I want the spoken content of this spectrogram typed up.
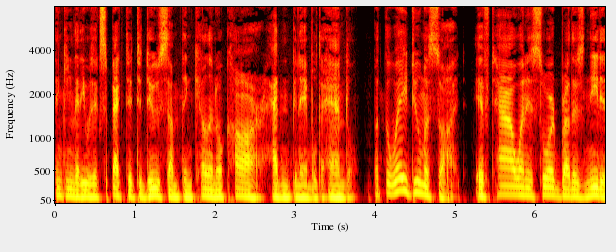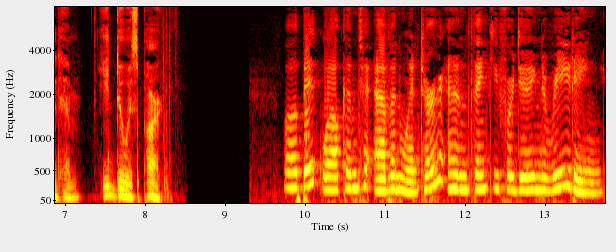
thinking that he was expected to do something Kellan Okar hadn't been able to handle. But the way Duma saw it, if Tau and his sword brothers needed him, he'd do his part. Well, a big welcome to Evan Winter, and thank you for doing the reading.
